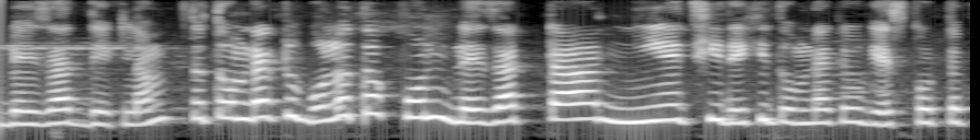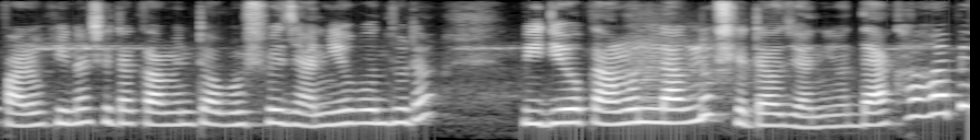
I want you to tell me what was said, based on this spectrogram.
ব্লেজার দেখলাম। তো তোমরা একটু বলো তো, কোন ব্লেজারটা নিয়েছি? দেখি তোমরা কেউ গেস করতে পারো কি না সেটা কমেন্টে অবশ্যই জানিও বন্ধুরা। ভিডিও কেমন লাগল সেটাও জানিও। দেখা হবে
